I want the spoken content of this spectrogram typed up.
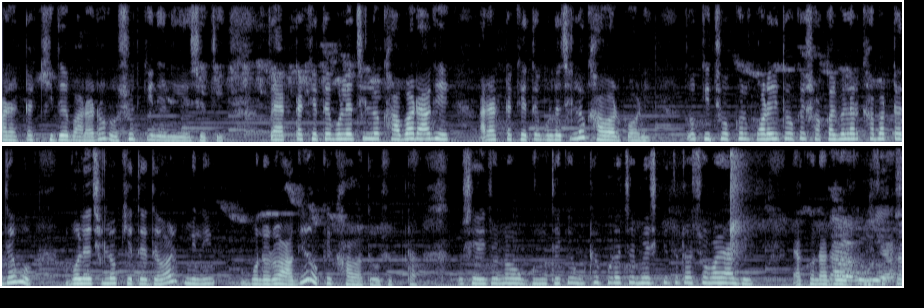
আর একটা খিদে বাড়ানোর ওষুধ কিনে নিয়ে এসেছি। তো একটা খেতে বলেছিল খাবার আগে আর একটা খেতে বলেছিল খাওয়ার পরে তো কিছুক্ষণ পরেই তো ওকে সকালবেলার খাবারটা দেবো। বলেছিল খেতে দেওয়ার, মিনি পনেরো আগে ওকে খাওয়াতে ওষুধটা। তো সেই জন্য ও ঘুম থেকে উঠে পড়েছে বেশ কিছুটা সময় আগে। এখন আগে ওকে ওষুধটা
